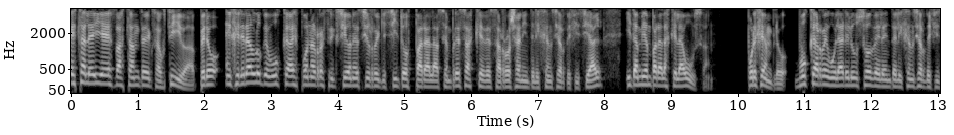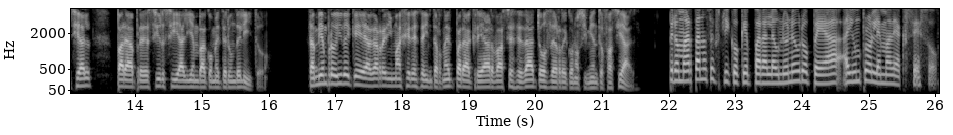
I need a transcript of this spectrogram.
esta ley es bastante exhaustiva, pero en general lo que busca es poner restricciones y requisitos para las empresas que desarrollan inteligencia artificial y también para las que la usan. Por ejemplo, busca regular el uso de la inteligencia artificial para predecir si alguien va a cometer un delito. También prohíbe que agarren imágenes de Internet para crear bases de datos de reconocimiento facial. Pero Marta nos explicó que para la Unión Europea hay un problema de acceso,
